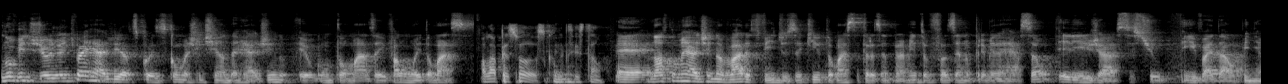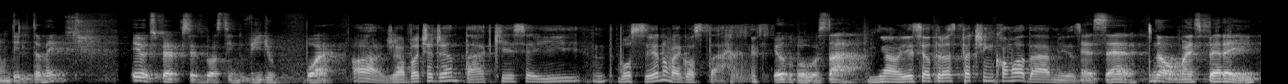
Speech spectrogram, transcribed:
No vídeo de hoje a gente vai reagir às coisas como a gente anda reagindo. Eu com o Tomás aí. Fala um oi, Tomás. Olá pessoas, como é que vocês estão? É, nós estamos reagindo a vários vídeos aqui. O Tomás está trazendo para mim, estou fazendo a primeira reação. Ele já assistiu e vai dar a opinião dele também. Eu espero que vocês gostem do vídeo. Bora! Ó, já vou te adiantar que esse aí você não vai gostar. Eu não vou gostar? Não, esse eu trouxe pra te incomodar mesmo. É sério? Não, mas espera aí.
